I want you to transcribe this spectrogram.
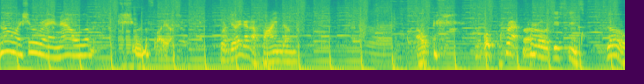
No, my shield right now. I'm gonna shoot the fire. Bro, do I gotta find them? Oh. Oh crap, pro distance. Go.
